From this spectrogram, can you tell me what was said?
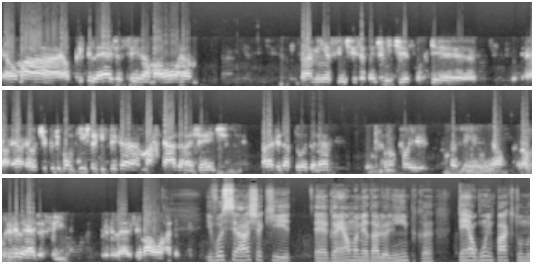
é, uma, é um privilégio, assim, né? uma honra para mim, assim, difícil até de medir, porque é, é, é, o tipo de conquista que fica marcada na gente para a vida toda, né? Então foi, assim, é um, é um privilégio, assim, um privilégio, uma honra. E você acha que é, ganhar uma medalha olímpica tem algum impacto no,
